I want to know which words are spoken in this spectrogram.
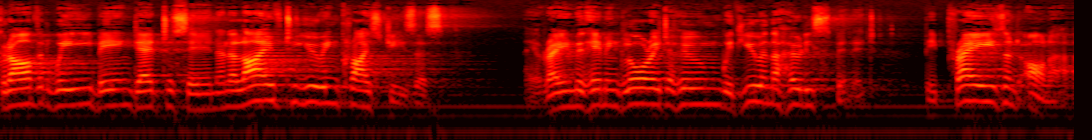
grant that we, being dead to sin and alive to you in Christ Jesus, may reign with him in glory, to whom, with you and the Holy Spirit, be praise and honour,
